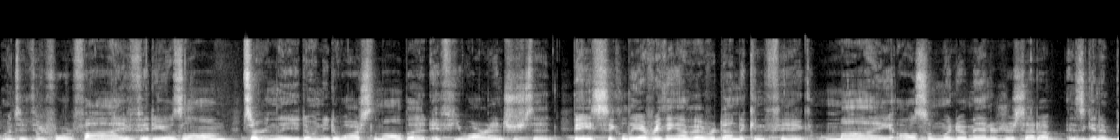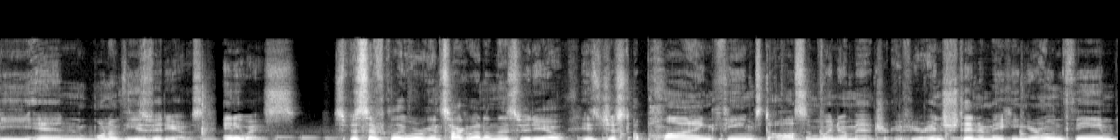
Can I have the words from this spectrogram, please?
one, two, three, four, five videos long. Certainly you don't need to watch them all, but if you are interested, basically everything I've ever done to config my Awesome Window Manager setup is to be in one of these videos. Anyways, Specifically, what we're going to talk about in this video is just applying themes to Awesome Window Manager. If you're interested in making your own theme,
